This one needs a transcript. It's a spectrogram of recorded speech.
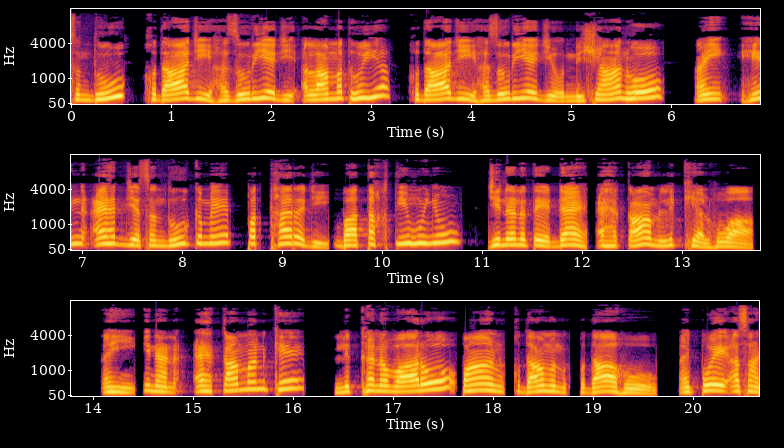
संदूक ख़ुदा जी हज़ूरीअ जी अलामत हुई ख़ुदा जी हज़ूरीअ जो निशान हो अहद संदूक में पत्थर जी बातख़्ती हुयूं जिन्हनि ते ॾह अहकाम लिखियल हुआ ऐं इन्हनि अहकामनि खे लिखण वारो पान ख़ुदा हो ऐं पोए असां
